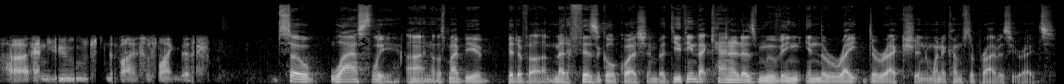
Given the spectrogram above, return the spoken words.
uh, and use devices like this. So, lastly, I know this might be a bit of a metaphysical question, but do you think that Canada is moving in the right direction when it comes to privacy rights?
